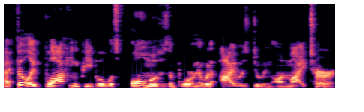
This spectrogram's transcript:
I felt like blocking people was almost as important as what I was doing on my turn.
